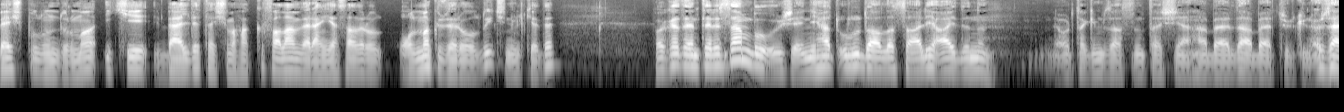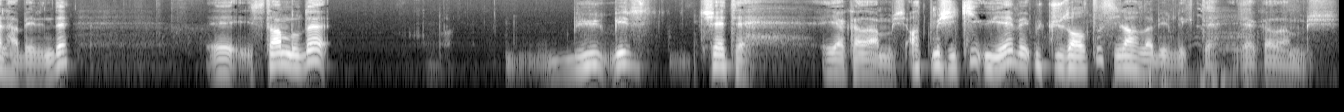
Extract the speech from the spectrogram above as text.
5 bulundurma, 2 belde taşıma hakkı falan veren yasalar ol- olmak üzere olduğu için ülkede. Fakat enteresan bu şey. Nihat Uludağ'la Salih Aydın'ın ortak imzasını taşıyan haberde Habertürk'ün özel haberinde e, İstanbul'da büyük bir çete yakalanmış. 62 üye ve 306 silahla birlikte yakalanmış.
